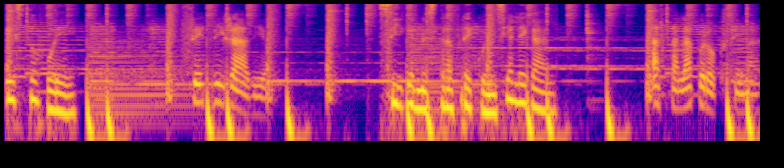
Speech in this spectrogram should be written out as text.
Esto fue CETRI Radio. Sigue nuestra frecuencia legal. Hasta la próxima.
